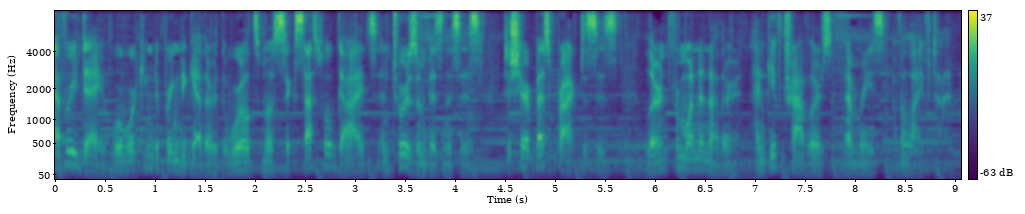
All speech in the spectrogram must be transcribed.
Every day, we're working to bring together the world's most successful guides and tourism businesses to share best practices, learn from one another, and give travelers memories of a lifetime.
